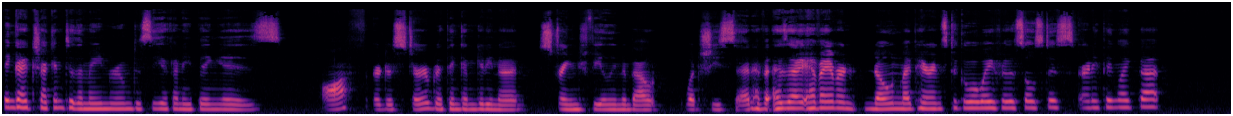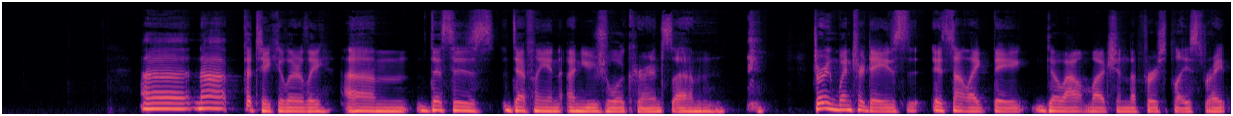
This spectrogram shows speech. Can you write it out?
I think I check into the main room to see if anything is off or disturbed. I think I'm getting a strange feeling about what she said. Have has I have I ever known my parents to go away for the solstice or anything like that? Uh, not particularly. Um, this is definitely an unusual occurrence. Um, during winter days, it's not like they go out much in the first place, right?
